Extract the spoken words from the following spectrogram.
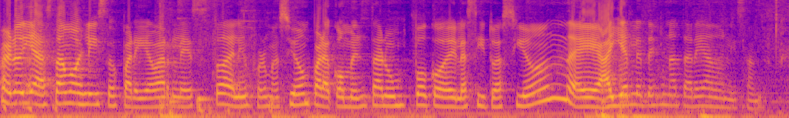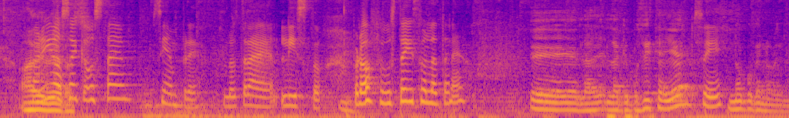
Pero ya estamos listos para llevarles toda la información, para comentar un poco de la situación. Eh, ayer les dejé una tarea don Lisandro. Ah, Pero yo sé que usted siempre lo trae listo. Mm. Profe, ¿usted hizo la tarea? Eh, la, que pusiste ayer? Sí. No, porque no vine.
